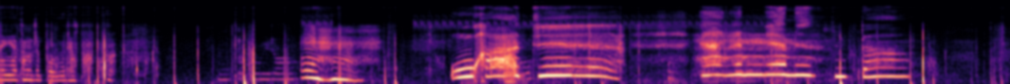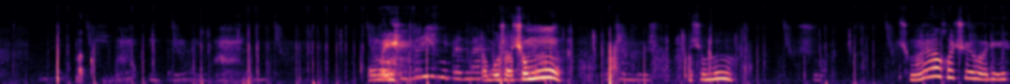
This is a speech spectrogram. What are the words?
Ну, я там же це. Угу. Уходи! Умри. В різні предмети. Та боже, а чому? А чому чому? Я хочу його рі...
